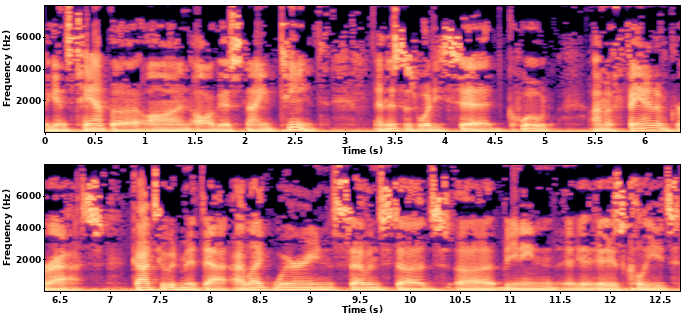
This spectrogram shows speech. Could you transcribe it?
against Tampa on August 19th. And this is what he said, quote, I'm a fan of grass. Got to admit that. I like wearing seven studs, uh, meaning i- i- his cleats,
